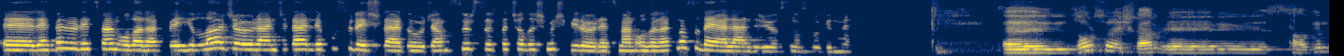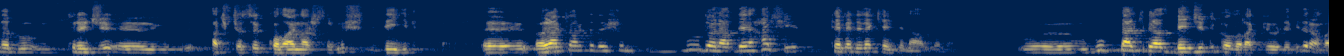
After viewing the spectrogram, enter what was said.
e, rehber öğretmen olarak ve yıllarca öğrencilerle bu süreçlerde hocam sırt sırta çalışmış bir öğretmen olarak nasıl değerlendiriyorsunuz bugünleri? Ee, zor süreçler, e, salgın da bu süreci e, açıkçası kolaylaştırmış değil. E, öğrenci arkadaşım bu dönemde her şeyi temeline kendine almalı. E, bu belki biraz bencillik olarak görülebilir ama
